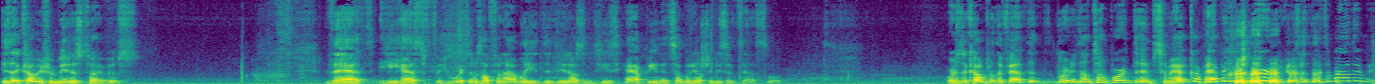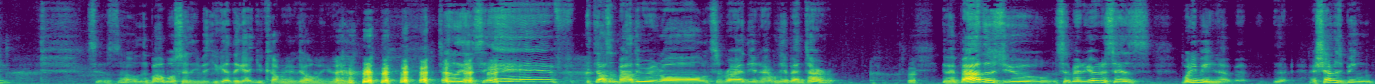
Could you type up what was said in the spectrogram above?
Is that coming from Midas Toivus? That he has, he worked himself phenomenally. He, he, doesn't, he's happy that somebody else should be successful. Or does it come from the fact that learning is not so important to him? So I'm happy you should learn because that doesn't bother me. So, so the Bible says you get they get you coming and going, right? so says, if it doesn't bother you at all, it's a right you're not really a ben. If it bothers you, so Ben Yoda says, what do you mean? Hashem is being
